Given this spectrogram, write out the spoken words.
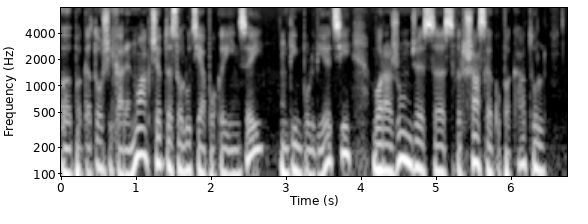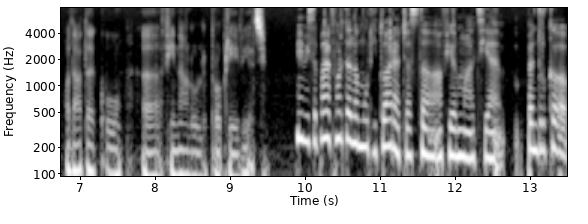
uh, păcătoșii care nu acceptă soluția pocăinței în timpul vieții vor ajunge să sfârșească cu păcatul odată cu uh, finalul propriei vieți. Mie mi se pare foarte lămuritoare această afirmație, pentru că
